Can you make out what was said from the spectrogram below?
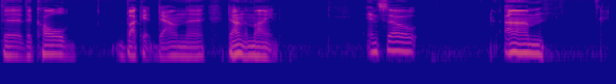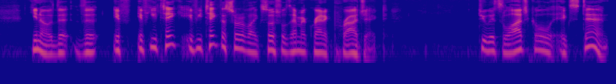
the, the coal bucket down the down the mine. And so um you know, the the if if you take if you take the sort of like social democratic project to its logical extent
